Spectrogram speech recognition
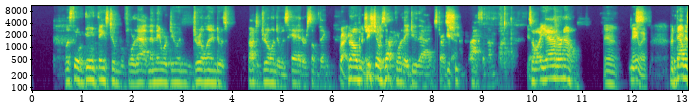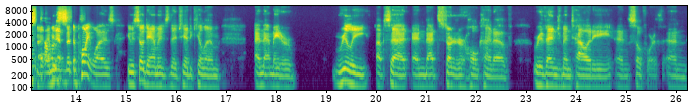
Unless they were doing things to him before that, and then they were doing drilling into his about to drill into his head or something. Right. No, but she shows up before they do that and starts yeah. shooting past them. Yeah. So yeah, I don't know. Yeah. Anyway. But, but was, I mean, was... but the point was he was so damaged that she had to kill him, and that made her really upset, and that started her whole kind of revenge mentality and so forth, and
